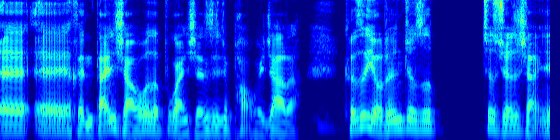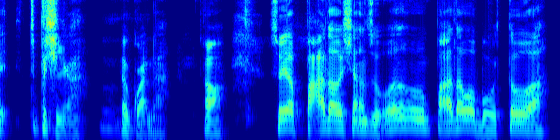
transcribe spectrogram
呃呃很胆小或者不管闲事就跑回家了。可是有的人就是就是觉得想也这不行啊，要管了啊，所以要拔刀相助。我拔刀我不多啊，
